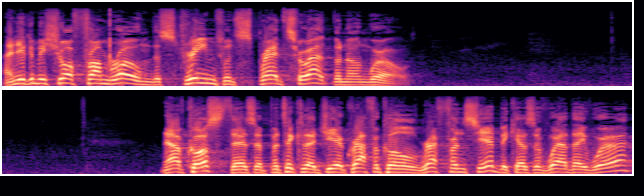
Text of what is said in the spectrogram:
And you can be sure from Rome, the streams would spread throughout the known world. Now, of course, there's a particular geographical reference here because of where they were.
